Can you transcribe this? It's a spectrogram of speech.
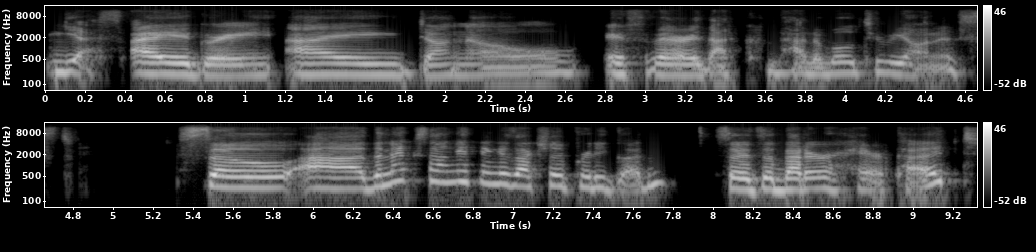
Yes i agree i don't know if they're that compatible to be honest. So uh, the next song i think is actually pretty good so it's a better haircut.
